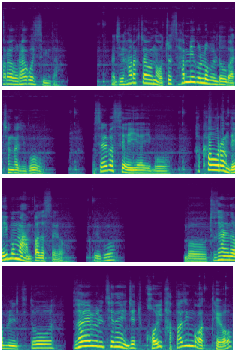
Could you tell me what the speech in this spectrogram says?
하락을 하고 있습니다. 지금 하락장은 어쩔 수 한미글로벌도 마찬가지고 셀바스 AI 뭐 카카오랑 네이버만 안 빠졌어요. 그리고 뭐 두산에너빌리티도 두산에너빌리티는 이제 거의 다 빠진 것 같아요.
